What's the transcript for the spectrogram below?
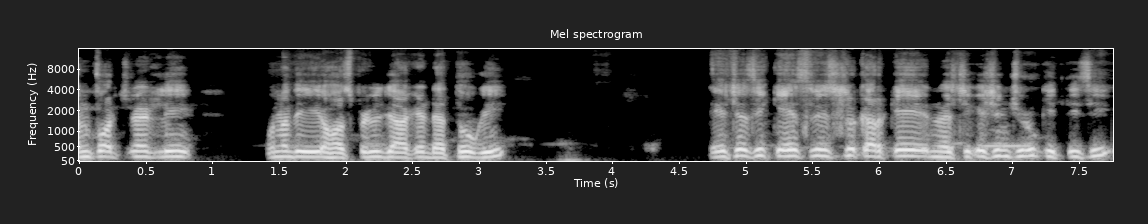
ਅਨਫੋਰਚੂਨੇਟਲੀ ਉਹਨਾਂ ਦੀ ਹਸਪੀਟਲ ਜਾ ਕੇ ਡੈਥ ਹੋ ਗਈ। ਇਹ 'ਚ ਅਸੀਂ ਕੇਸ ਰਜਿਸਟਰ ਕਰਕੇ ਇਨਵੈਸਟੀਗੇਸ਼ਨ ਸ਼ੁਰੂ ਕੀਤੀ ਸੀ।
